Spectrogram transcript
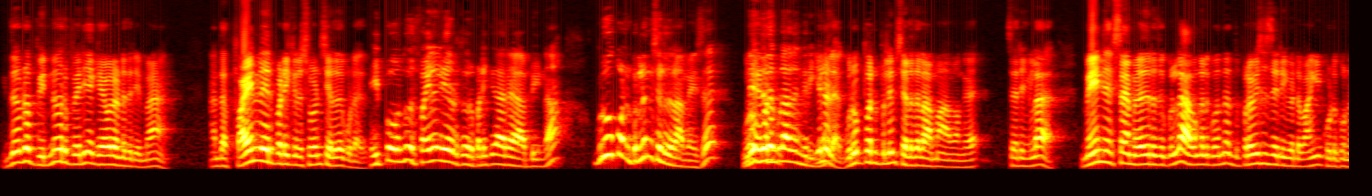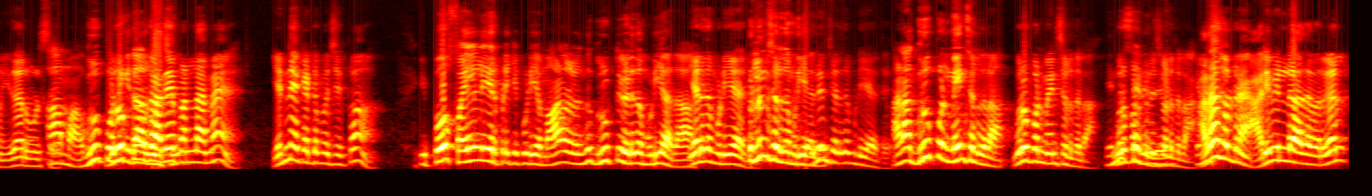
இதை விட இன்னொரு பெரிய கேவலம் என்ன தெரியுமா? அந்த ஃபைனல் இயர் படிக்கிற ஸ்டூடெண்ட்ஸ் எழுதக்கூடாது. இப்போ வந்து ஒரு ஃபைனல் இயர் ஒருத்தர் படிக்கிறாரு அப்படின்னா குரூப் ஒன் ப்ரிலிம்ஸ் எழுதலாமே சார் one- எழுதக்கூடாதுங்கிறீங்க. இல்ல இல்ல குரூப் ஒன் பிலிம்ஸ் எழுதலாமா அவங்க? சரிங்களா? மெயின் எக்ஸாம் எழுதுறதுக்குள்ள அவங்களுக்கு வந்து அந்த ப்ரொவிஷன் சர்டிஃபிகேட் வாங்கி கொடுக்கணும். இதான் ரூல்ஸ் ஆமா குரூப் குரூப் இதான் அதே. பண்ணலாமே? என்ன கெட்டு போச்சு இப்போ? இப்போ ஃபைனல் இயர் படிக்கக்கூடிய மாணவர்கள் வந்து குரூப் டூ எழுத முடியாதா? எழுத முடியாது. ப்ரிலிம்ஸ் எழுத முடியாது. பிலிம்ஸ் எழுத முடியாது. ஆனா குரூப் ஒன் மெயின்ஸ் எழுதலாம். குரூப் ஒன் மெயின்ஸ் எழுதலாம். Group one prelims? எழுதலாம். அதான் சொல்றேன் அறிவில்லாதவர்கள்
